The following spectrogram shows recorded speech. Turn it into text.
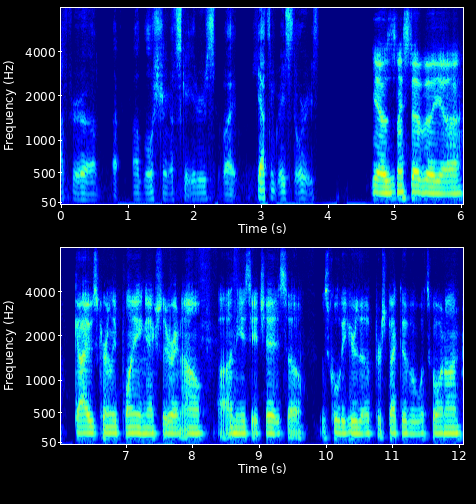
after a, a, a little string of skaters, but he had some great stories. Yeah, it was nice to have a uh, guy who's currently playing actually right now uh, in the ACHA. So it was cool to hear the perspective of what's going on.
